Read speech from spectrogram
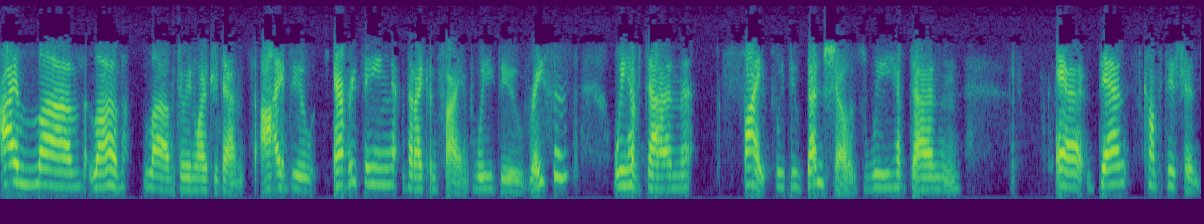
I love, love, love doing large events. I do everything that I can find. We do races. We have done fights. We do gun shows. We have done uh, dance competitions.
